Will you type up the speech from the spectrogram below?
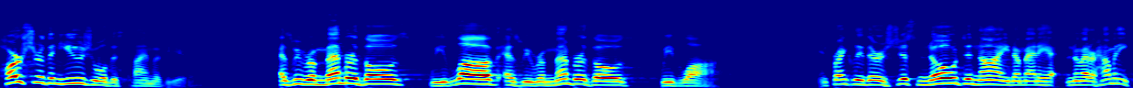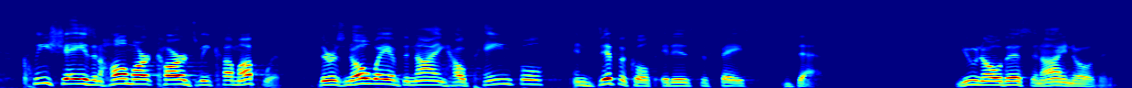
harsher than usual this time of year. As we remember those we love, as we remember those we've lost. And frankly, there's just no denying, no matter, no matter how many cliches and Hallmark cards we come up with, there is no way of denying how painful and difficult it is to face death. You know this, and I know this.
